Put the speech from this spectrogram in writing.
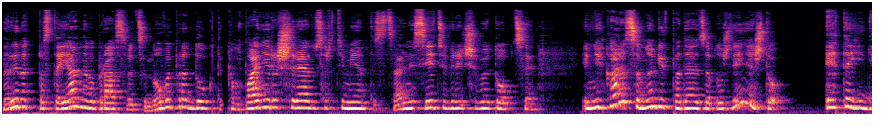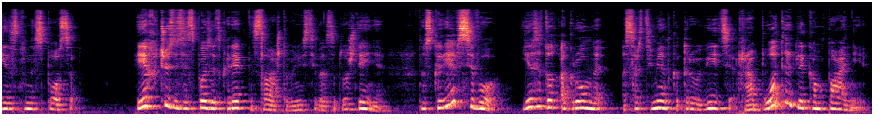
На рынок постоянно выбрасываются новые продукты, компании расширяют ассортименты, социальные сети увеличивают опции. И мне кажется, многие впадают в заблуждение, что это единственный способ. Я хочу здесь использовать корректные слова, чтобы ввести вас в заблуждение. Но, скорее всего, если тот огромный ассортимент, который вы видите, работает для компании,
